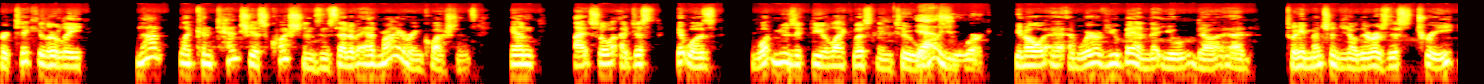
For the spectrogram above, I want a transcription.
particularly not like contentious questions instead of admiring questions. And I, so I just, it was, what music do you like listening to yes. while you work? You know, uh, where have you been that you uh, had so he mentioned, you know, there was this tree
